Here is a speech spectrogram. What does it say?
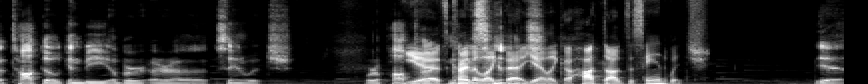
a taco can be a bur- or a sandwich or a pop yeah, it's kind of like that. Yeah, like a hot dog's a sandwich. yeah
